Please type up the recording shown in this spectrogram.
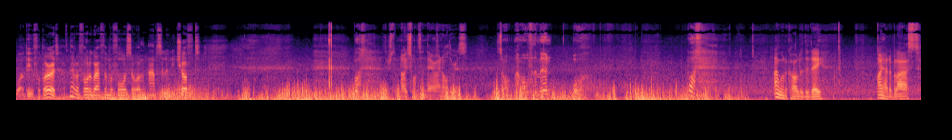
What a beautiful bird. I've never photographed them before, so I'm absolutely chuffed. But there's some nice ones in there, I know there is. So I'm over the moon. Oh. But I'm going to call it a day. I had a blast.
